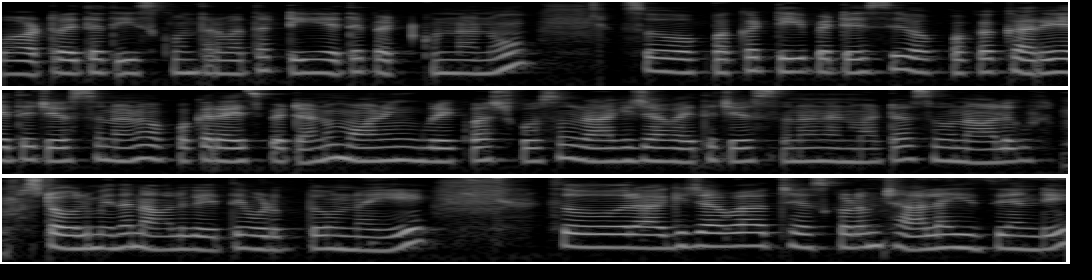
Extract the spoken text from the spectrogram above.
వాటర్ అయితే తీసుకున్న తర్వాత టీ అయితే పెట్టుకున్నాను. సో ఒక పక్క టీ పెట్టేసి ఒక పక్క కర్రీ అయితే చేస్తున్నాను ఒక పక్క రైస్ పెట్టాను. మార్నింగ్ బ్రేక్ఫాస్ట్ కోసం రాగి జావ అయితే చేస్తున్నాను అనమాట సో నాలుగు స్టవ్ మీద నాలుగు అయితే ఉడుకుతూ ఉన్నాయి. సో రాగి జావ చేసుకోవడం చాలా ఈజీ అండి.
